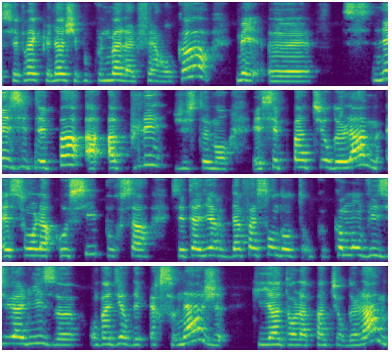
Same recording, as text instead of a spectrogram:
c'est vrai que là j'ai beaucoup de mal à le faire encore, mais n'hésitez pas à appeler justement. Et ces peintures de l'âme, elles sont là aussi pour ça. C'est-à-dire de la façon dont, comme on visualise, on va dire des personnages qu'il y a dans la peinture de l'âme,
